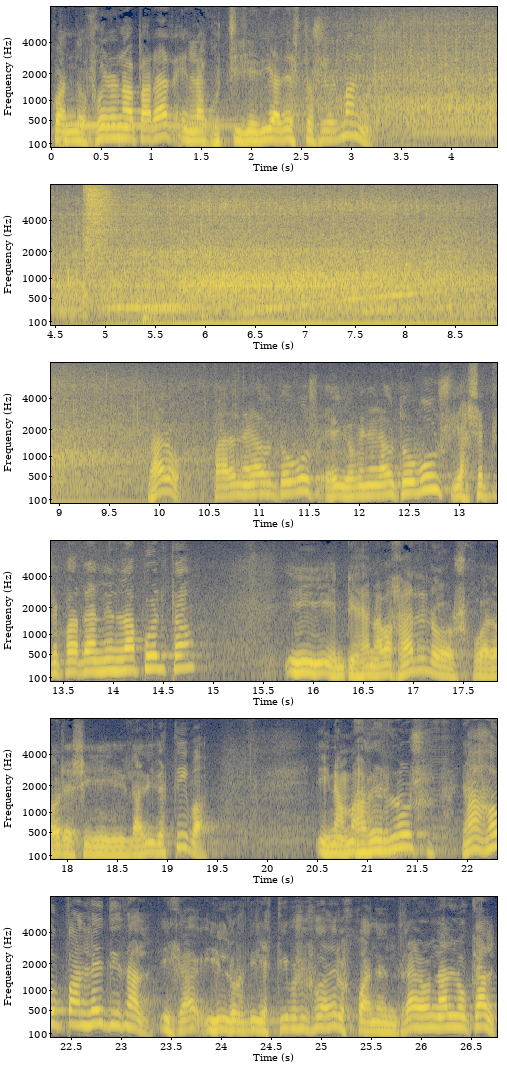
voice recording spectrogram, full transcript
cuando fueron a parar en la cuchillería de estos hermanos. Claro, paran el autobús, ellos ven el autobús, ya se preparan en la puerta y empiezan a bajar los jugadores y la directiva y nada más verlos, ya, y tal. Y, los directivos y jugadores, cuando entraron al local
